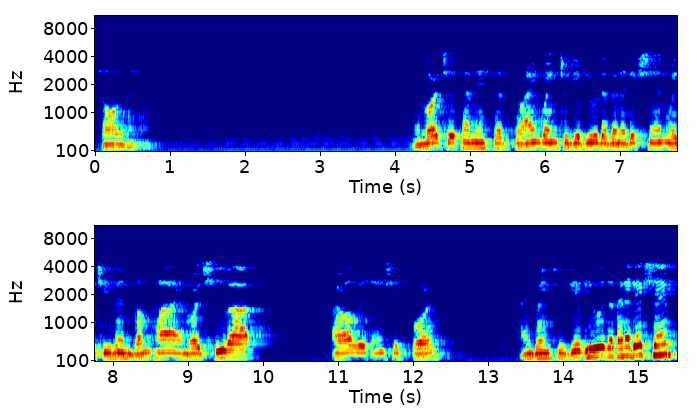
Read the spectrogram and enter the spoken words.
that's all that I want. And Lord Chaitanya said, so I'm going to give you the benediction which even Brahma and Lord Shiva are always anxious for. I'm going to give you the benediction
